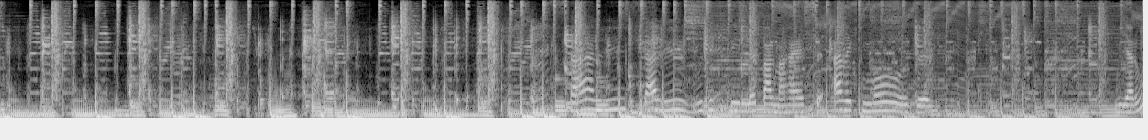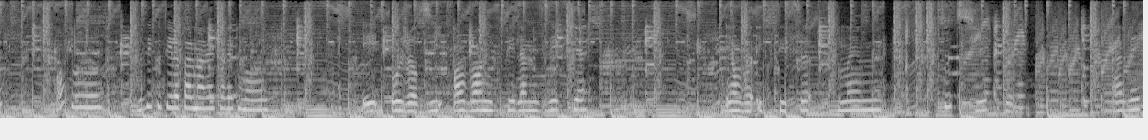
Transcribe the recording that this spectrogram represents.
Palmarès avec Maude. Oui, allô? Bonjour! Vous écoutez le palmarès avec Maude. Et aujourd'hui, on va en écouter de la musique. Et on va écouter ça même tout de suite avec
